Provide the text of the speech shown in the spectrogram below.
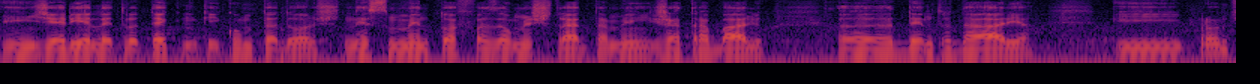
em Engenharia Eletrotécnica e Computadores. Nesse momento estou a fazer o mestrado também, já trabalho uh, dentro da área. E pronto,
